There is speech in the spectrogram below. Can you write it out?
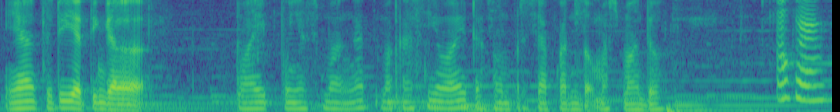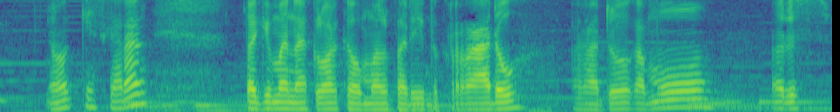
Ya, jadi ya tinggal Wai punya semangat. Makasih Wai udah mempersiapkan untuk Mas Mado. oke Oke, sekarang bagaimana keluarga Umal Bari untuk Rado? Rado, kamu harus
